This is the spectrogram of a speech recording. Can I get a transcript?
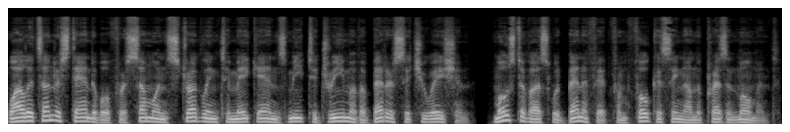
While it's understandable for someone struggling to make ends meet to dream of a better situation, most of us would benefit from focusing on the present moment.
